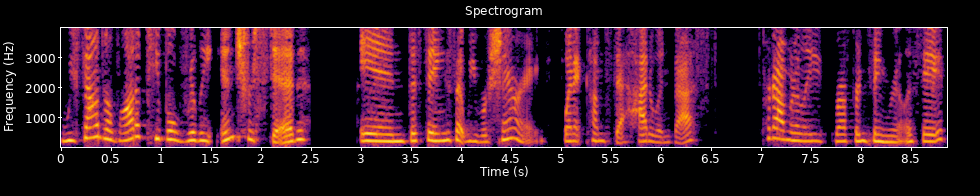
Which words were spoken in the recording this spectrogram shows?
we found a lot of people really interested in the things that we were sharing when it comes to how to invest, predominantly referencing real estate,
